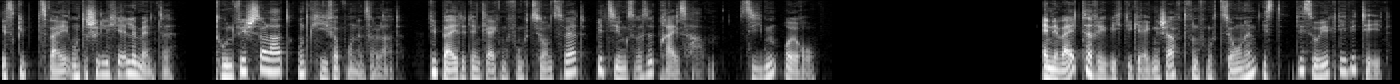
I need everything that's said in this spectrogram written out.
Es gibt zwei unterschiedliche Elemente, Thunfischsalat und Kieferbohnensalat, die beide den gleichen Funktionswert bzw. Preis haben, 7 Euro. Eine weitere wichtige Eigenschaft von Funktionen ist die Surjektivität.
